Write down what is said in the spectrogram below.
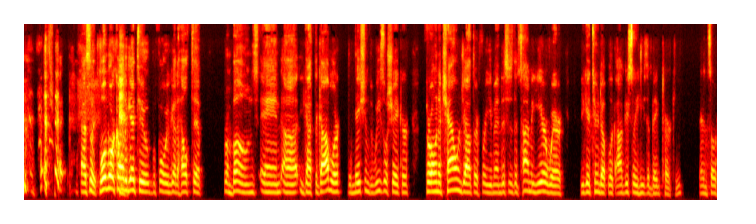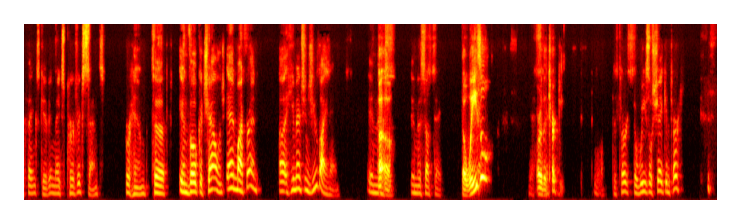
Absolutely. One more call to get to before we've got a health tip from Bones. And uh, you got the Gobbler, the nation's weasel shaker, throwing a challenge out there for you, man. This is the time of year where you get tuned up. Look, obviously, he's a big turkey. And so Thanksgiving makes perfect sense for him to invoke a challenge. And my friend, uh, he mentions you by name in this, Uh-oh. in this update. The weasel Yes. or the turkey? Well, the turkey, the weasel shaking turkey.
